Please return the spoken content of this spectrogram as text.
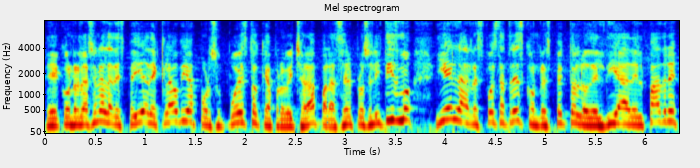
Eh, con relación a la despedida de Claudia, por supuesto que aprovechará para hacer proselitismo. Y en la respuesta 3, con respecto a lo del Día del Padre,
